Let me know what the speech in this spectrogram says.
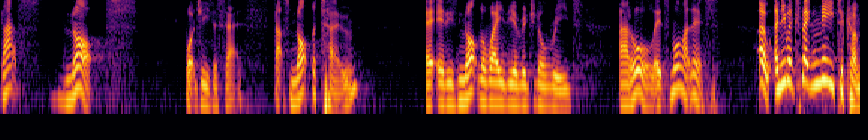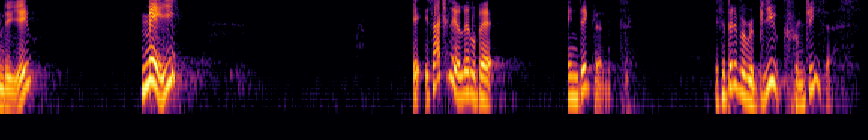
That's not what Jesus says. That's not the tone. It is not the way the original reads at all. It's more like this Oh, and you expect me to come, do you? Me? It's actually a little bit indignant. It's a bit of a rebuke from Jesus.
